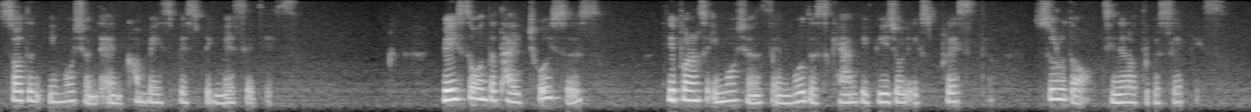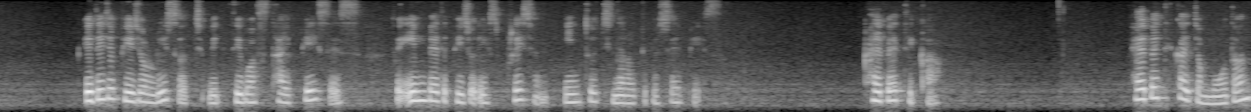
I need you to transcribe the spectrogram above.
certain emotions and convey specific messages. Based on the type choices, different emotions and moods can be visually expressed through the generative selfies. It is a visual research with diverse typefaces to embed visual expression into generative selfies. Helvetica Helvetica is a modern,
